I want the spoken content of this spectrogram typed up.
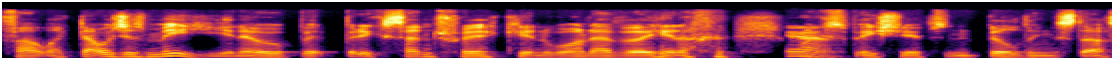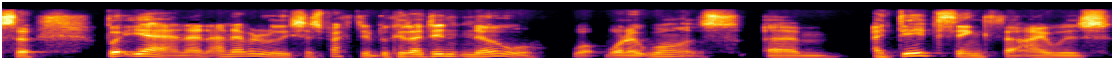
felt like that was just me, you know, a bit bit eccentric and whatever, you know, Yeah. like spaceships and building stuff. So, but yeah, and I, I never really suspected because I didn't know what what it was. Um, I did think that I was.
